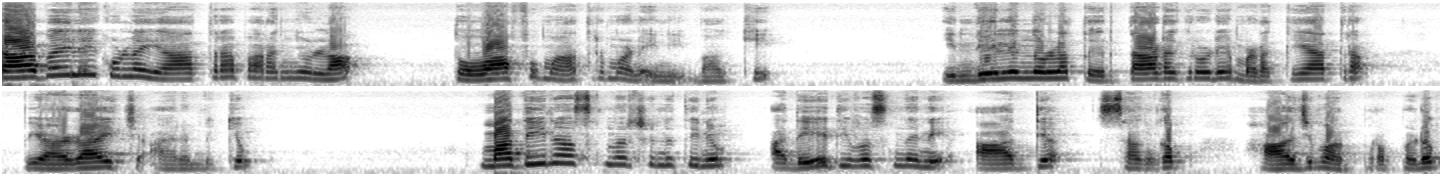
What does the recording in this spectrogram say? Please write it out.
കാബയിലേക്കുള്ള യാത്ര പറഞ്ഞുള്ള തൊവാഫ് മാത്രമാണ് ഇനി ബാക്കി. ഇന്ത്യയിൽ നിന്നുള്ള തീർത്ഥാടകരുടെ മടക്കയാത്ര വ്യാഴാഴ്ച ആരംഭിക്കും. മദീന സന്ദർശനത്തിനും അതേ ദിവസം തന്നെ ആദ്യ സംഘം ഹാജിമാർ പുറപ്പെടും.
